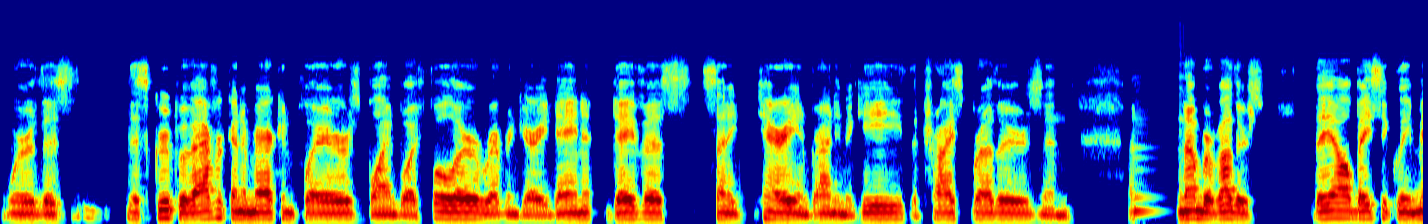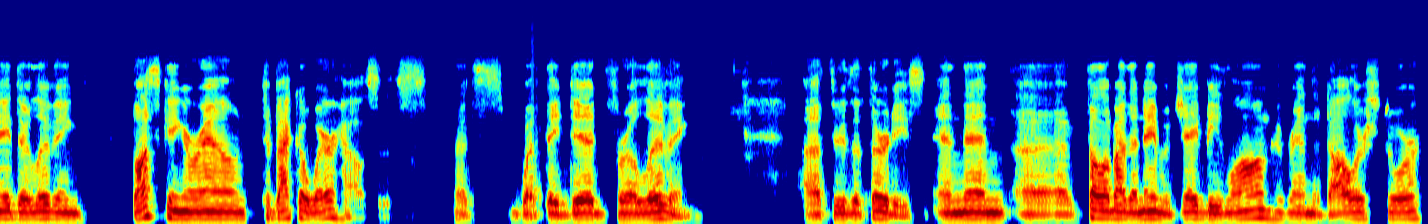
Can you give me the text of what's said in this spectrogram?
were this this group of African American players: Blind Boy Fuller, Reverend Gary Dana, Davis, Sonny Terry, and Brownie McGhee, the Trice brothers, and a number of others. They all basically made their living busking around tobacco warehouses. That's what they did for a living uh, through the 30s. And then uh, a fellow by the name of J.B. Long, who ran the dollar store,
